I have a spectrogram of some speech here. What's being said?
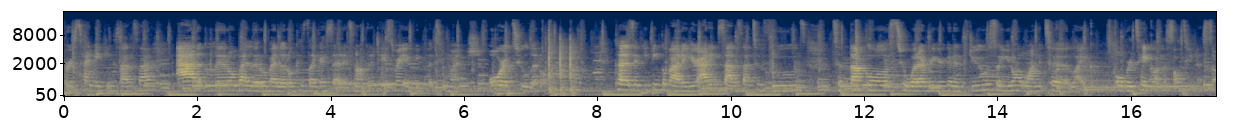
first time making salsa, add little by little by little, because like I said, it's not gonna taste right if you put too much or too little. Because if you think about it, you're adding salsa to foods, to tacos, to whatever you're gonna do, so you don't want it to like overtake on the saltiness. So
